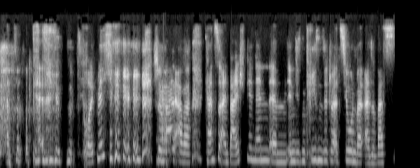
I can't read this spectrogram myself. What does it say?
Freut mich schon mal, aber kannst du ein Beispiel nennen ähm, in diesen Krisensituationen, also was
